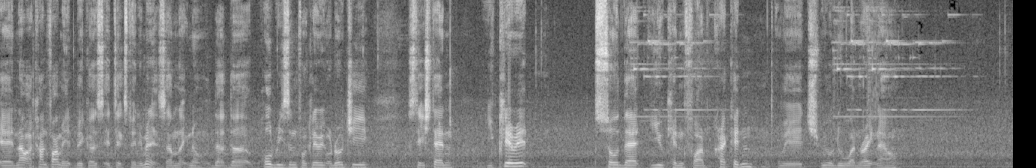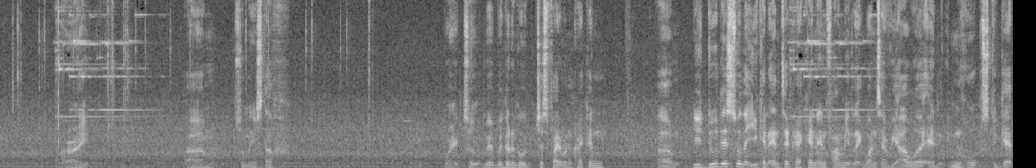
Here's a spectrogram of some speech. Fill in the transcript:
and now I can't farm it because it takes 20 minutes. So I'm like no the, the whole reason for clearing Orochi stage 10 you clear it so that you can farm Kraken which we will do one right now. Alright um, so many stuff Right, so we're, gonna go just find one Kraken. Um, you do this so that you can enter Kraken and farm it like once every hour and in hopes to get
